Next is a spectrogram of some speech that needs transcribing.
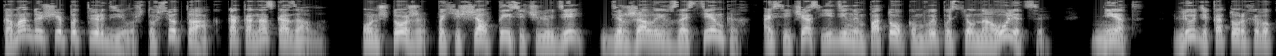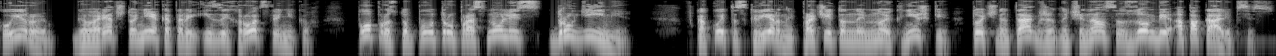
Командующая подтвердила, что все так, как она сказала. Он что же, похищал тысячи людей, держал их в застенках, а сейчас единым потоком выпустил на улицы? Нет, Люди, которых эвакуируем, говорят, что некоторые из их родственников попросту поутру проснулись другими. В какой-то скверной, прочитанной мной книжке точно так же начинался зомби-апокалипсис.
